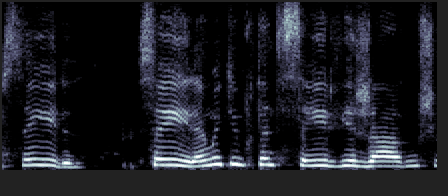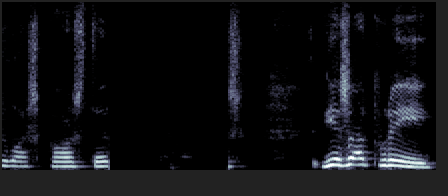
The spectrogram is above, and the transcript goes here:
sair. Sair. É muito importante sair, viajar, mochila às costas viajar por aí,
